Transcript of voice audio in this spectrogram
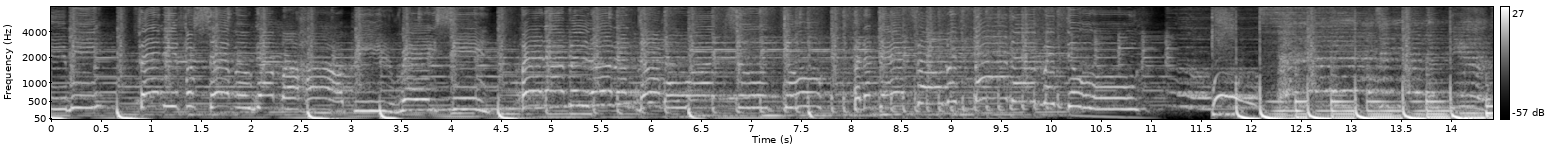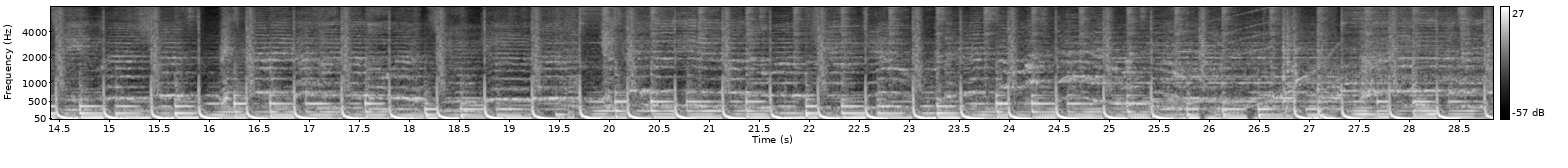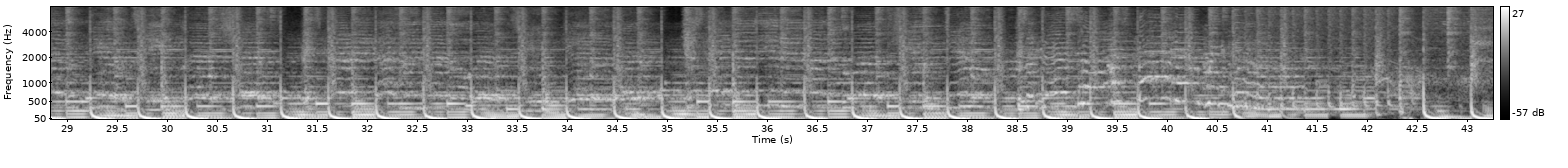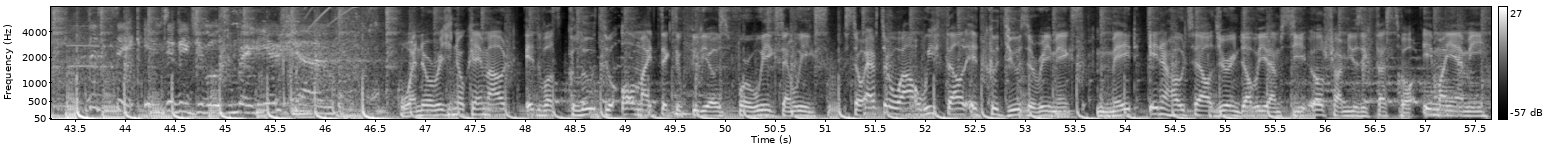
Original came out, it was glued to all my TikTok videos for weeks and weeks. So after a while, we felt it could use a remix made in a hotel during WMC Ultra Music Festival in Miami.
